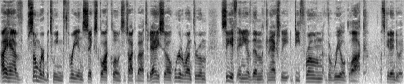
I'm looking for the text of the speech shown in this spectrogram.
I have somewhere between three and six Glock clones to talk about today, so we're going to run through them, see if any of them can actually dethrone the real Glock. Let's get into it.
